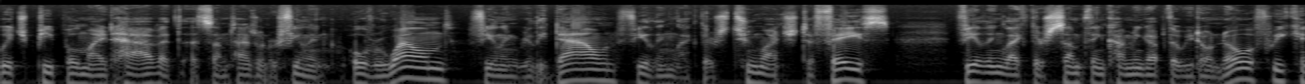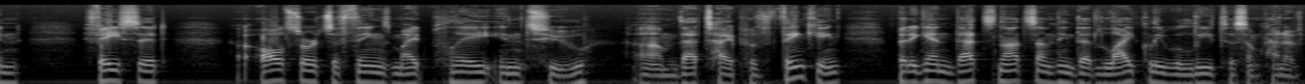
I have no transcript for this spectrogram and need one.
which people might have at, at sometimes when we're feeling overwhelmed, feeling really down, feeling like there's too much to face, feeling like there's something coming up that we don't know if we can face it. Uh, all sorts of things might play into um, that type of thinking. But again, that's not something that likely will lead to some kind of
